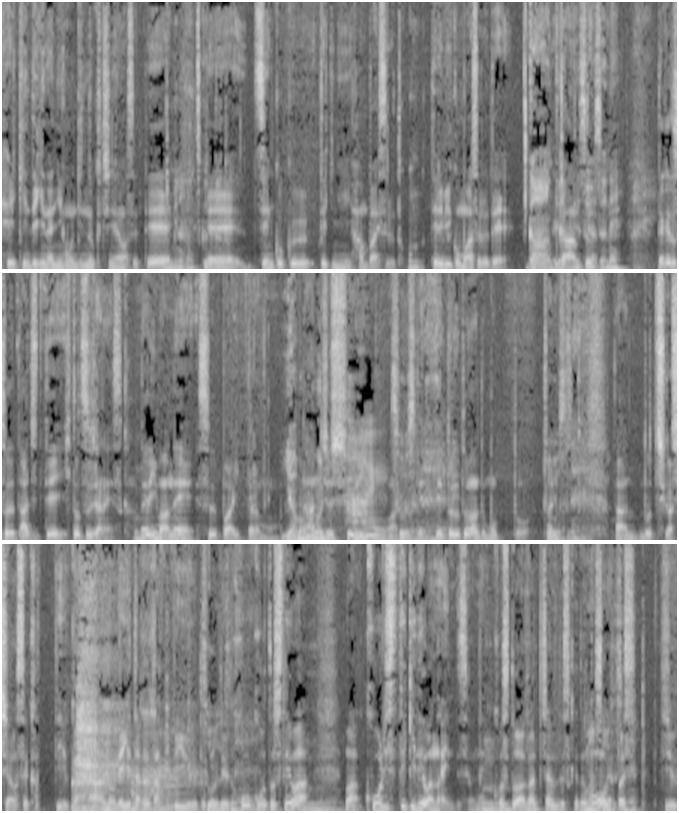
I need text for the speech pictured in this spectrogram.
平均的な日本人の口に合わせて、皆さん作ったえー、全国的に販売すると、うん、テレビコマーシャルで。ガーンってガーンって。そうですよね、だけどそれ味って一つじゃないですか、うん、だけど今ねスーパー行ったらもう何十種類もあって、はい。ね、レトルトなんてもっとありますね。あどっちが幸せかっていうかあの、ね、豊かかっていうところでね、方向としては、うん、まあ、効率的ではないんですよね、コストは上がっちゃうんですけども、やっぱり思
